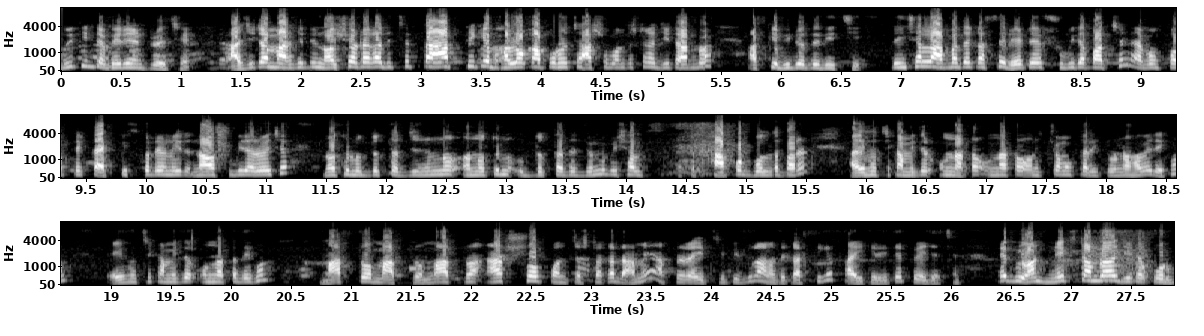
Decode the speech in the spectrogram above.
দুই তিনটা ভেরিয়েন্ট রয়েছে। আর যেটা মার্কেটে নয়শো টাকা দিচ্ছে, তার থেকে ভালো কাপড় হচ্ছে আটশো পঞ্চাশ টাকা, যেটা আমরা আজকে ভিডিওতে দিচ্ছি। তো ইনশাল্লাহ আপনাদের কাছে রেটের সুবিধা পাচ্ছেন এবং প্রত্যেকটা এক পিস করে নেওয়ার সুবিধা রয়েছে। নতুন উদ্যোক্তাদের জন্য, নতুন উদ্যোক্তাদের জন্য বিশাল একটা সাপোর্ট বলতে পারেন। আর এই হচ্ছে কামিদের উন্নাটা উন্নাটা অনেক চমৎকার একটু হবে, দেখুন। এই হচ্ছে কামিজের উন্নাটা দেখুন। মাত্র মাত্র মাত্র আটশো পঞ্চাশ টাকা দামে আপনারা এই থ্রি পিসগুলো আমাদের কাছ থেকে পাইকারিতে পেয়ে যাচ্ছেন। এভরিওয়ান নেক্সট আমরা যেটা করব,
